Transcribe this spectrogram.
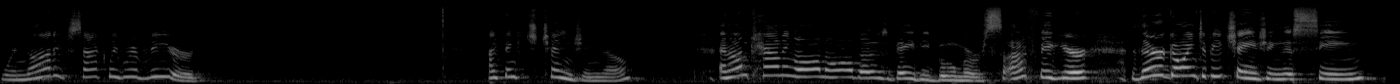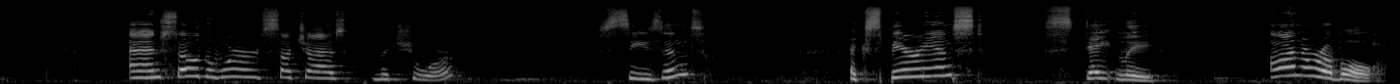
We're not exactly revered. I think it's changing, though. And I'm counting on all those baby boomers. I figure they're going to be changing this scene. And so the words such as mature, seasoned, experienced, stately, honorable,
